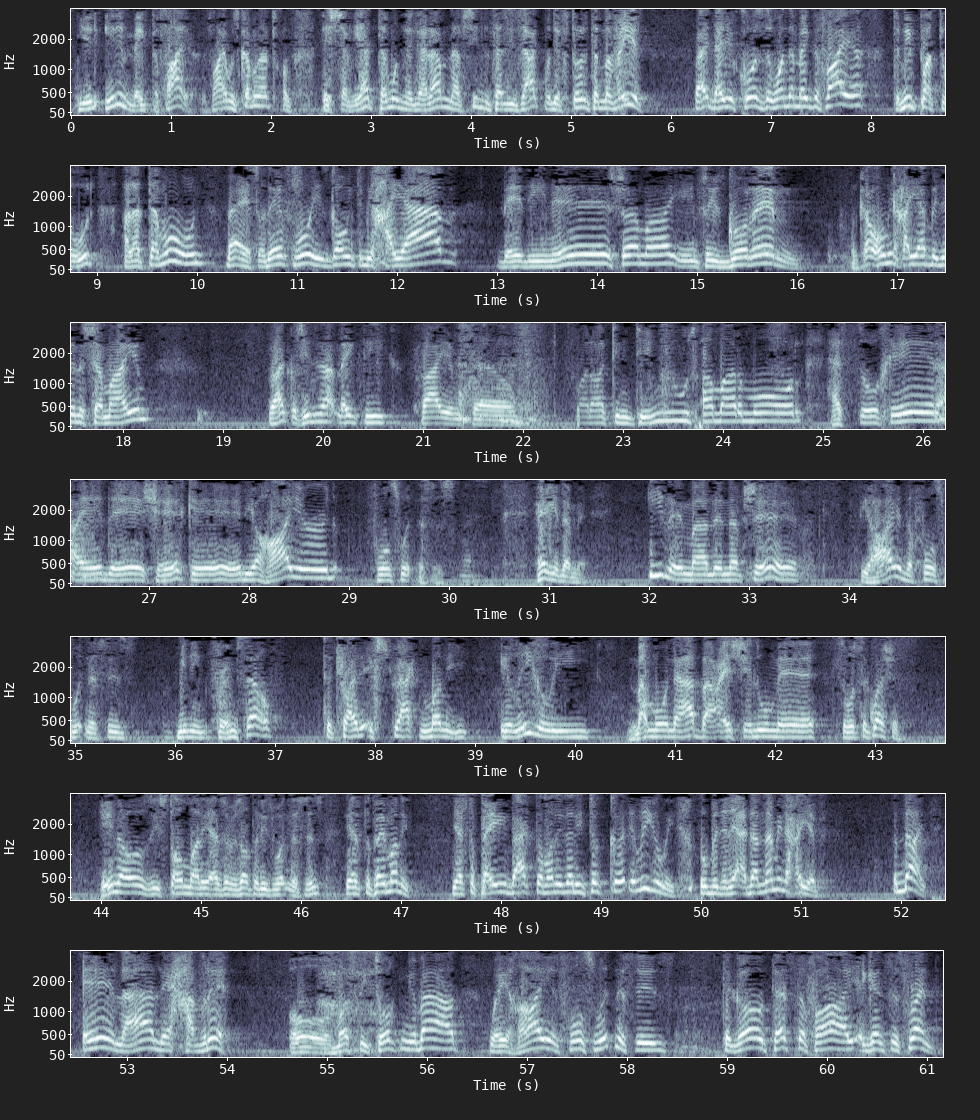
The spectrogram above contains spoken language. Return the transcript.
he, he, didn't make the fire. The fire was coming out from him. Shaviat tamud vegaram nafsid tanizak v'deftor tamavir. Right now, you cause the one that made the fire to be patur ala tamun. Right, so therefore, he's going to be hayav bedine shamayim. So he's gorem. Okay, only hayav bedine shamayim. Right, because he did not make the fire himself. Para continues, Amar Mor, has socher aede sheker, you hired false witnesses. If he hired the false witnesses, meaning for himself, to try to extract money illegally, so what's the question? He knows he stole money as a result of these witnesses. He has to pay money. He has to pay back the money that he took uh, illegally. Oh, must be talking about where he hired false witnesses to go testify against his friend.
